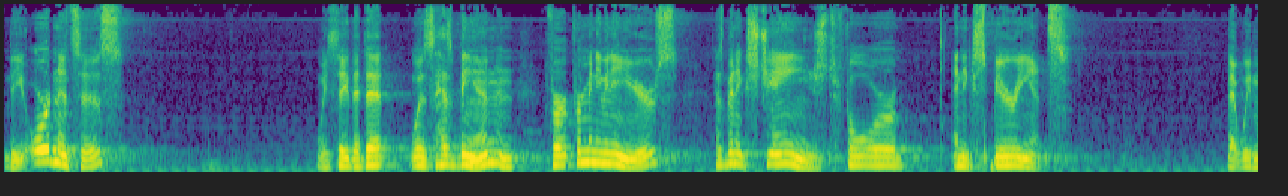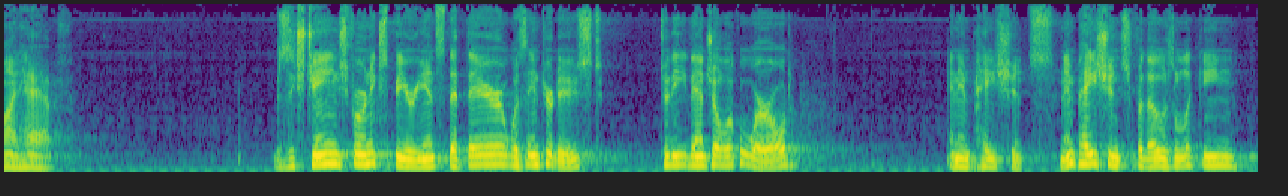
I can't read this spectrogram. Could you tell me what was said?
the ordinances. We see that that was, has been, and for, for many, many years, has been exchanged for an experience that we might have. It was exchanged for an experience that there was introduced to the evangelical world an impatience, an impatience for those looking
